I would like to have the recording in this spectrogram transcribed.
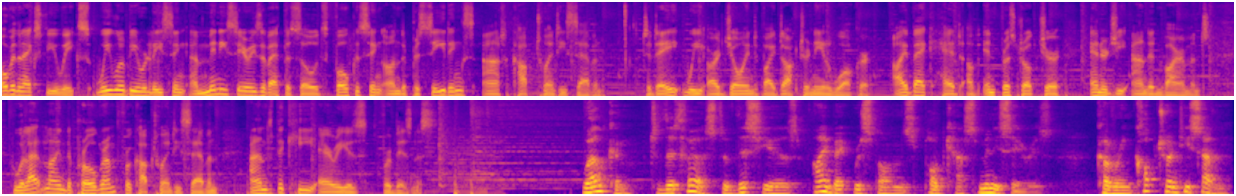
Over the next few weeks, we will be releasing a mini series of episodes focusing on the proceedings at COP27. Today, we are joined by Dr. Neil Walker, IBEC Head of Infrastructure, Energy and Environment, who will outline the programme for COP27 and the key areas for business. Welcome to the first of this year's IBEC Responds podcast mini-series covering COP27,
